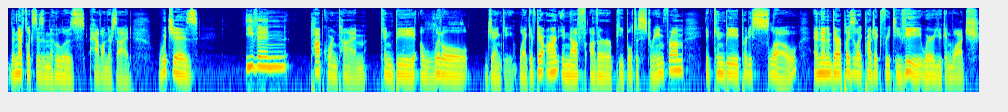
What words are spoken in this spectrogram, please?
the Netflixes and the Hulus have on their side, which is even popcorn time can be a little janky. Like if there aren't enough other people to stream from, it can be pretty slow. And then there are places like Project Free TV where you can watch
